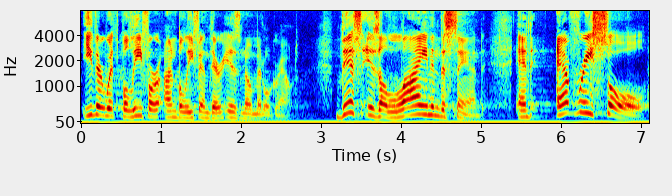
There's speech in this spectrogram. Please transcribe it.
either with belief or unbelief, and there is no middle ground. This is a line in the sand. And every soul,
